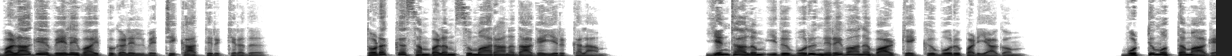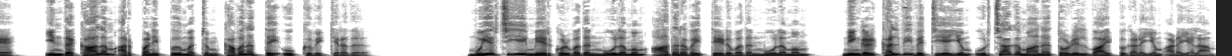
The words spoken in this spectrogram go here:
வளாக வேலைவாய்ப்புகளில் வெற்றி காத்திருக்கிறது. தொடக்க சம்பளம் சுமாரானதாக இருக்கலாம். என்றாலும் இது ஒரு நிறைவான வாழ்க்கைக்கு ஒரு படியாகும். ஒட்டுமொத்தமாக இந்த காலம் அர்ப்பணிப்பு மற்றும் கவனத்தை ஊக்குவிக்கிறது. முயற்சியை மேற்கொள்வதன் மூலமும் ஆதரவைத் தேடுவதன் மூலமும் நீங்கள் கல்வி வெற்றியையும் உற்சாகமான தொழில் வாய்ப்புகளையும் அடையலாம்.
